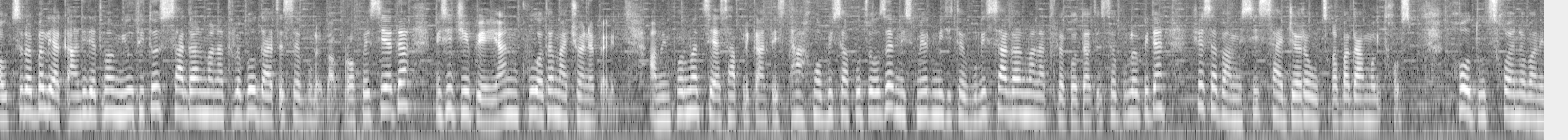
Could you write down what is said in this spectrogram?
აუცილებელია კანდიდატმა მიუთითოს საგანმანათლებლო დაწესებულება, პროფესია და მისი GPA ან ქულათა მაჩვენებელი. ამ ინფორმაციას აპლიკანტის თანხმობის საფუძველზე მის მიერ მითითებული საგანმანათლებლო დაწესებულებიდან შესაბამისი საჯარო უწყება გამოითხოვს. მხოლოდ უცხოენოვანი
